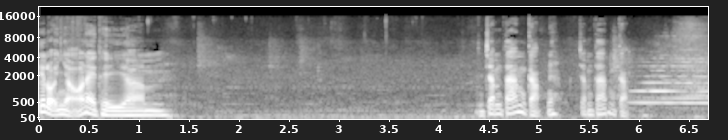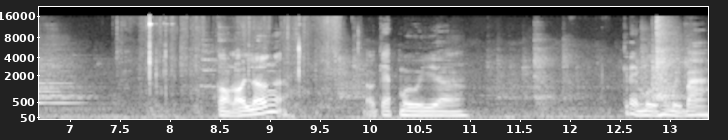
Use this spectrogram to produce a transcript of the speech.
cái loại nhỏ này thì um, 180 cặp nha 180 cặp. Còn loại lớn loại kẹp 10 ờ, cái này 10 hay 13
